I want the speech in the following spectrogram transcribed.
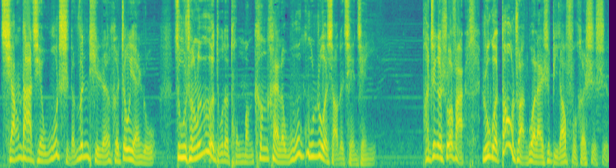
强大且无耻的温体仁和周延儒组成了恶毒的同盟，坑害了无辜弱小的钱谦益。啊，这个说法如果倒转过来是比较符合事实的。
